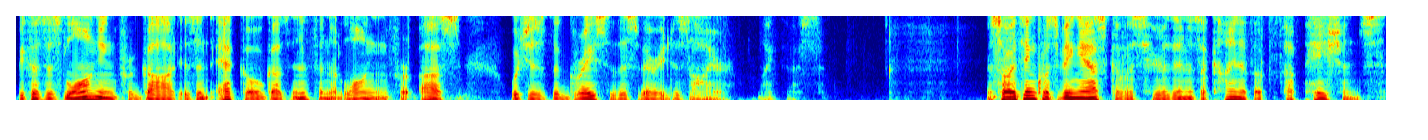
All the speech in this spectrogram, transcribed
Because this longing for God is an echo of God's infinite longing for us, which is the grace of this very desire like this. And so I think what's being asked of us here then is a kind of a, a patience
